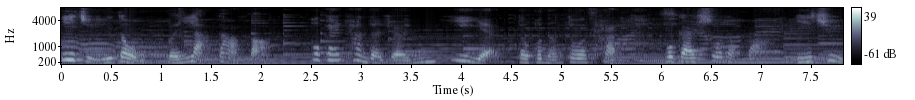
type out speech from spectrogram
一举一动文雅大方，不该看的人一眼都不能多看，不该说的话一句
